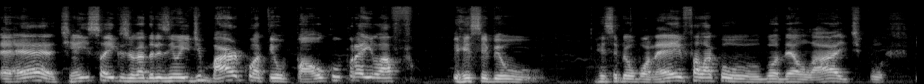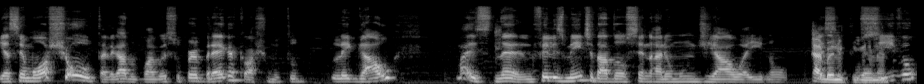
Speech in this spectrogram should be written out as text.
é, tinha isso aí, que os jogadores iam ir de barco até o palco para ir lá receber o, receber o boné e falar com o Godel lá. E, tipo, ia ser mó show, tá ligado? Um bagulho super brega, que eu acho muito legal. Mas, né, infelizmente, dado o cenário mundial aí, não vai ser né? possível. Né?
